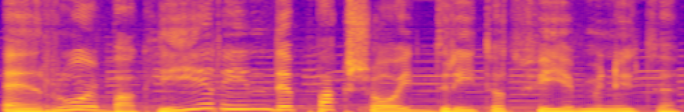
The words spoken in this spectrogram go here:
en roerbak hierin de paksoi 3 tot 4 minuten.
